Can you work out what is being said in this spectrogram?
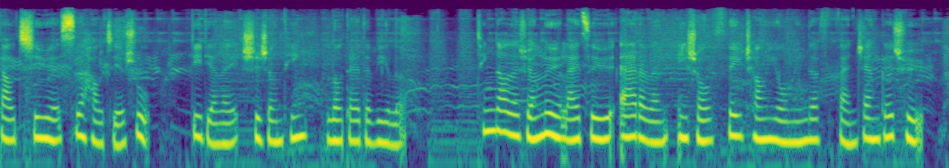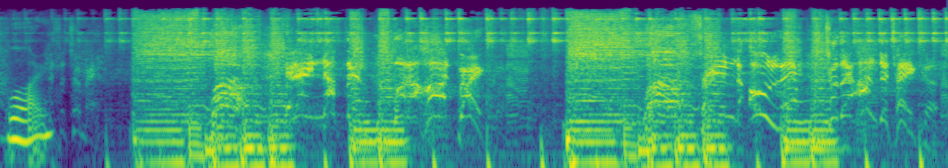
到七月四号结束，地点为市政厅 l o d e de Villa。听到的旋律来自于 Advan 一首非常有名的反战歌曲《War》。Jamaica.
